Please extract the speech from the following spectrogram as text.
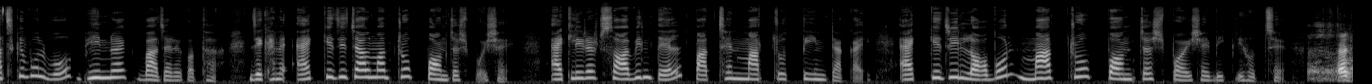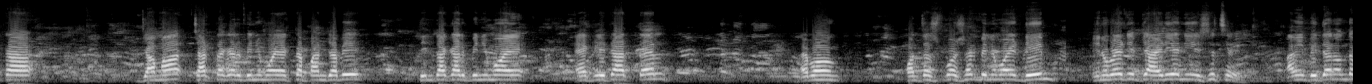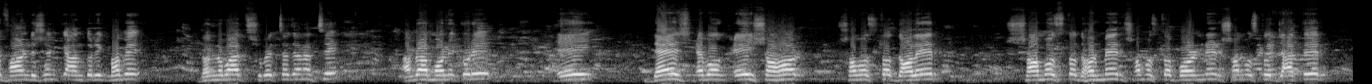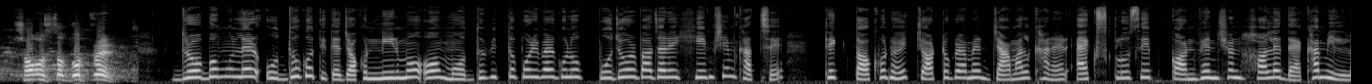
আজকে বলব ভিন্ন এক বাজারের কথা, যেখানে এক কেজি চাল মাত্র পঞ্চাশ পয়সায়। এক লিটার সয়াবিন তেল পাচ্ছেন মাত্র তিন টাকায়। এক কেজি লবণ মাত্র পঞ্চাশ পয়সায় বিক্রি হচ্ছে। একটা জামা চার টাকার বিনিময়ে একটা পাঞ্জাবি, তিন টাকার বিনিময়ে এক লিটার তেল এবং পঞ্চাশ পয়সার বিনিময়ে ডিম। ইনোভেটিভ যে আইডিয়া নিয়ে এসেছে, আমি বিদ্যানন্দ ফাউন্ডেশনকে আন্তরিকভাবে ধন্যবাদ, শুভেচ্ছা জানাচ্ছে। আমরা মনে করি এই দেশ এবং এই শহর সমস্ত দলের, সমস্ত ধর্মের, সমস্ত বর্ণের, সমস্ত জাতের, সমস্ত গোত্রের। দ্রব্যমূল্যের ঊর্ধ্বগতিতে যখন নিম্ন ও মধ্যবিত্ত পরিবারগুলো পুজোর বাজারে হিমশিম খাচ্ছে, ঠিক তখনই চট্টগ্রামের জামাল খানের এক্সক্লুসিভ কনভেনশন হলে দেখা মিলল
